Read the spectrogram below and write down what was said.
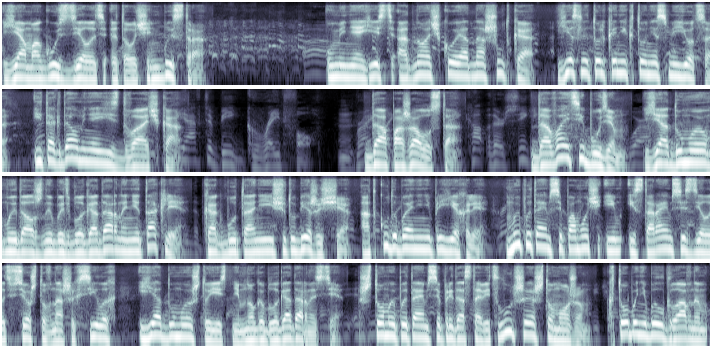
Я могу сделать это очень быстро. У меня есть одно очко и одна шутка, если только никто не смеется. И тогда у меня есть два очка. Да, пожалуйста. Давайте будем. Я думаю, мы должны быть благодарны, не так ли? Как будто они ищут убежище, откуда бы они ни приехали. Мы пытаемся помочь им и стараемся сделать все, что в наших силах, и я думаю, что есть немного благодарности. Что мы пытаемся предоставить лучшее, что можем. Кто бы ни был главным,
